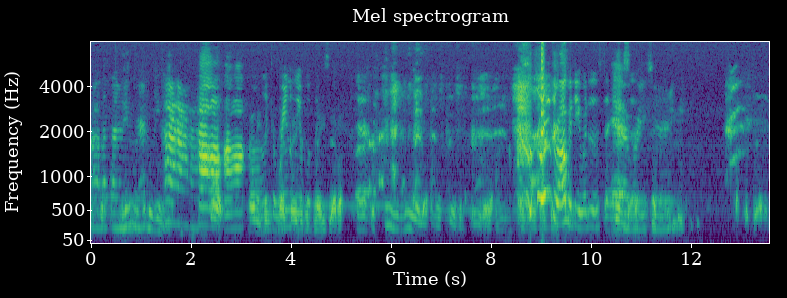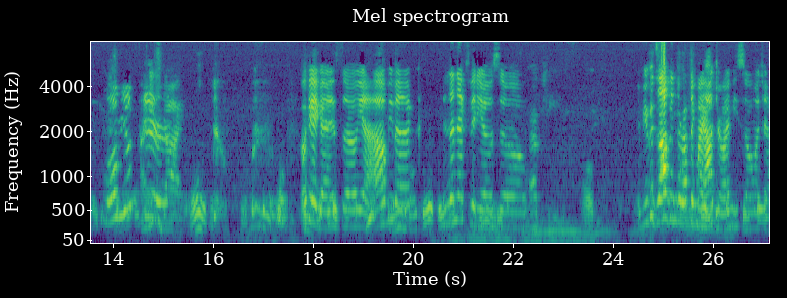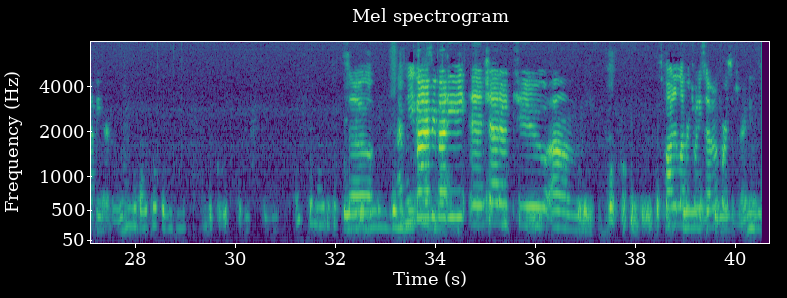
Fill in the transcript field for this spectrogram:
Ah, that's why randomly. Ha ha ha. Anything like to randomly favourite upload things. maze ever. What's wrong with you? What does it say? Everything. That's a bit of. Mom, you're I need to die. Okay, guys. So yeah, I'll be back in the next video. So if you could stop interrupting my outro, I'd be so much happier. So, I'm everybody, and shout out to um What happened is that Spotted Leopard 27 for subscribing.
